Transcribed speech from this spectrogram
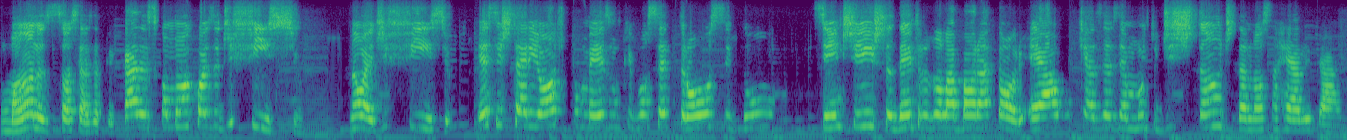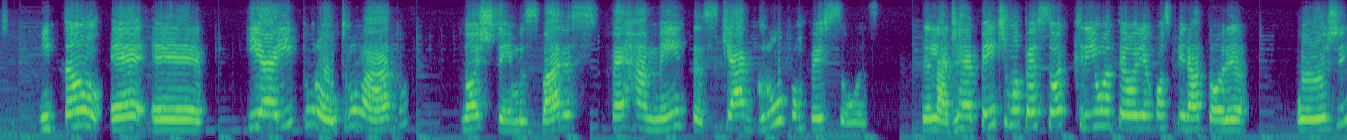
humanas e sociais aplicadas como uma coisa difícil. Não é difícil. Esse estereótipo mesmo que você trouxe do cientista dentro do laboratório. É algo que às vezes é muito distante da nossa realidade. Então, é, é... e aí, por outro lado, nós temos várias ferramentas que agrupam pessoas. Sei lá, de repente uma pessoa cria uma teoria conspiratória hoje,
